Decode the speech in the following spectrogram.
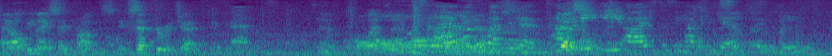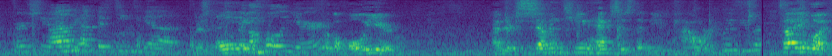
and I'll be nice, I promise. Accept or reject. Oh. I have a question. How Yes. many EIs does he have to give? Fifteen? Or should I only have 15 to get up. There's For only the whole year? for year? the whole year. and there's 17 hexes that need powering. Tell you what,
